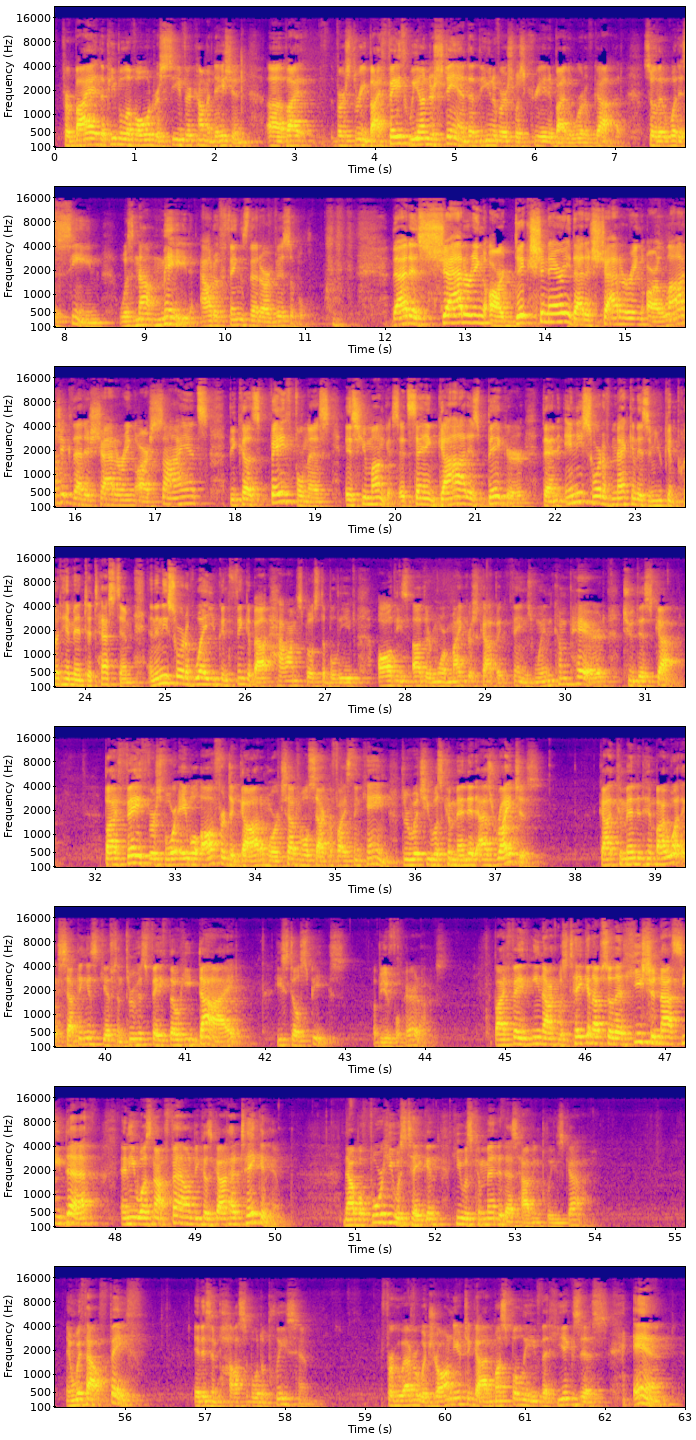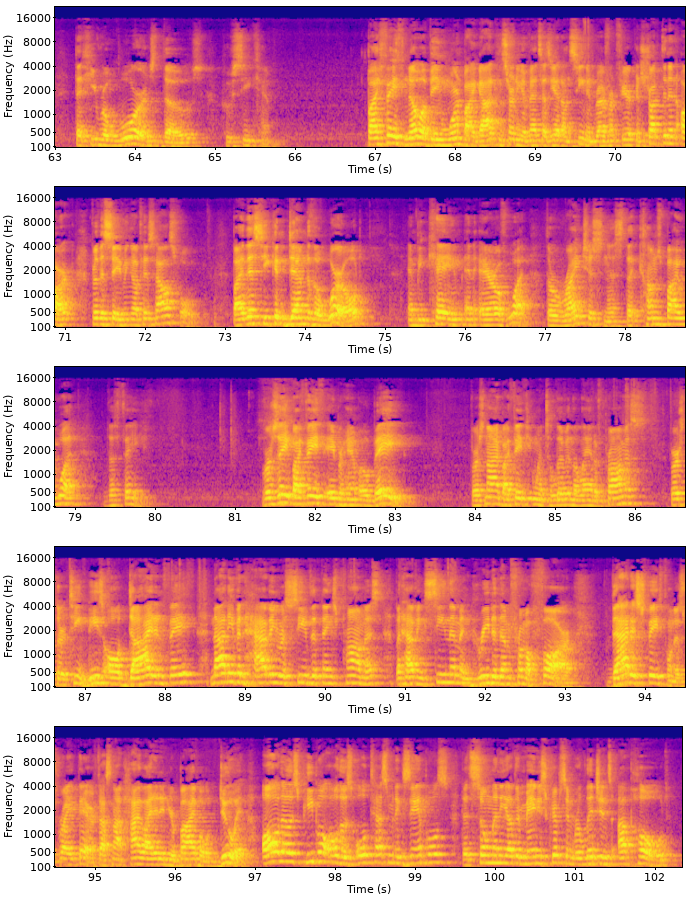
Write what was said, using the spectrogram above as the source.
For by it the people of old received their commendation. Uh, by verse 3 By faith we understand that the universe was created by the Word of God, so that what is seen was not made out of things that are visible. that is shattering our dictionary, that is shattering our logic, that is shattering our science, because faithfulness is humongous. It's saying God is bigger than any sort of mechanism you can put him in to test him, and any sort of way you can think about how I'm supposed to believe all these other more microscopic things when compared to this God. By faith, verse 4, Abel offered to God a more acceptable sacrifice than Cain, through which he was commended as righteous. God commended him by what? Accepting his gifts, and through his faith, though he died, he still speaks. A beautiful paradox. By faith, Enoch was taken up so that he should not see death, and he was not found because God had taken him. Now, before he was taken, he was commended as having pleased God. And without faith, it is impossible to please him. For whoever would draw near to God must believe that he exists and that he rewards those who seek him. By faith, Noah, being warned by God concerning events as yet unseen in reverent fear, constructed an ark for the saving of his household. By this he condemned the world and became an heir of what? The righteousness that comes by what? The faith. Verse 8 By faith, Abraham obeyed. Verse 9 By faith, he went to live in the land of promise Verse 13, these all died in faith, not even having received the things promised, but having seen them and greeted them from afar. That is faithfulness right there. If that's not highlighted in your Bible, do it. All those people, all those Old Testament examples that so many other manuscripts and religions uphold,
